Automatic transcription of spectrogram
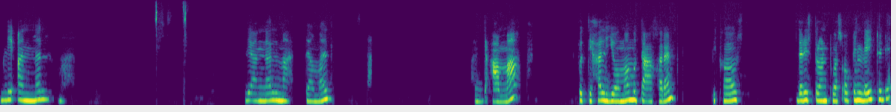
لأن لأن المعتمد الدعم فتح اليوم متأخرا because the restaurant was open late today.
